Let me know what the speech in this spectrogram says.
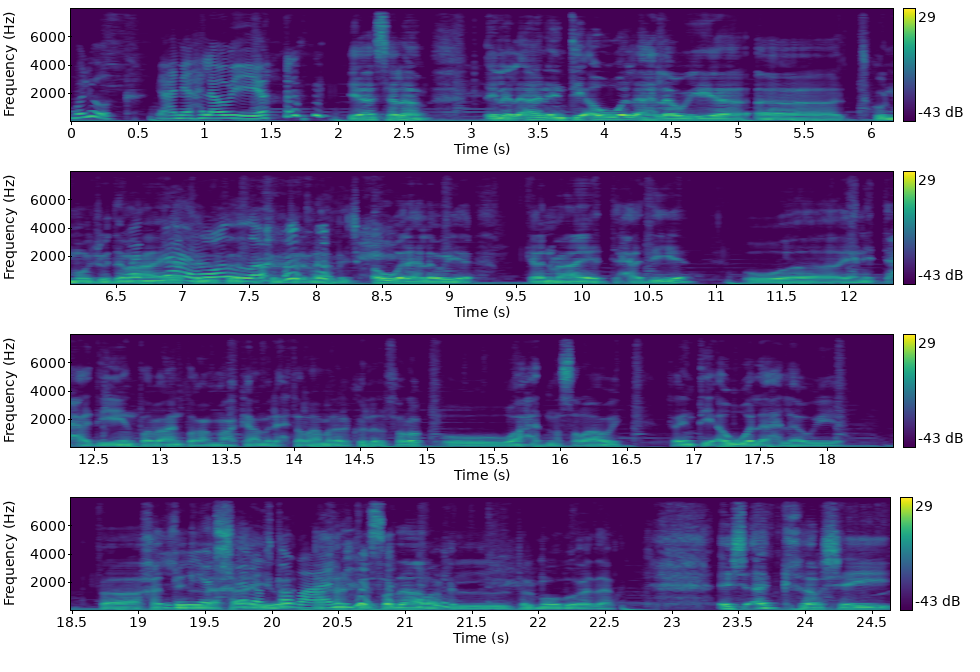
ملوك يعني أهلاوية. يا سلام. إلى الآن أنت أول أهلاوية آه تكون موجودة معايا في, ال- والله. في البرنامج. أول أهلاوية كان معايا اتحادية ويعني اتحاديين طبعا طبعا مع كامل احترامنا لكل الفرق وواحد نصراوي. فأنت أول أهلاوية. فأخذت لي ال- الشرف طبعاً. أخذت الصدارة في في الموضوع ذا. إيش أكثر شيء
